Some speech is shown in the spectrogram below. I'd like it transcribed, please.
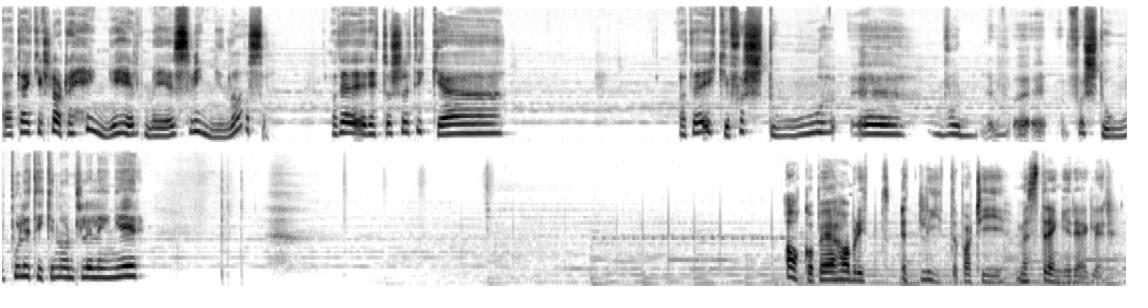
At jeg ikke klarte å henge helt med i svingene, altså. At jeg rett og slett ikke At jeg ikke forsto uh, hvor uh, Forsto politikken ordentlig lenger. AKP har blitt et lite parti med strenge regler.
